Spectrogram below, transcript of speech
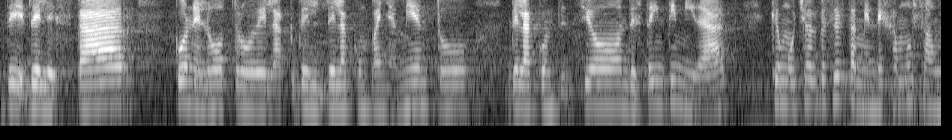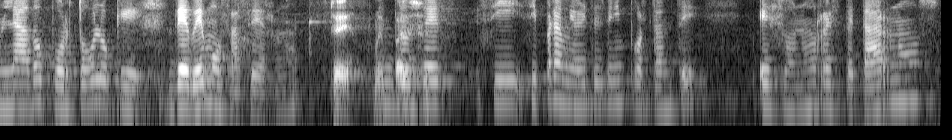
del estar con el otro, de la, del, del acompañamiento, de la contención, de esta intimidad que muchas veces también dejamos a un lado por todo lo que debemos hacer, ¿no? Sí, me parece. Entonces, sí, sí, para mí ahorita es bien importante eso, ¿no? Respetarnos,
